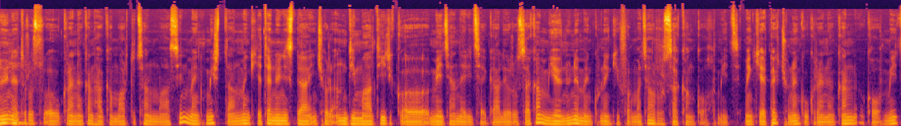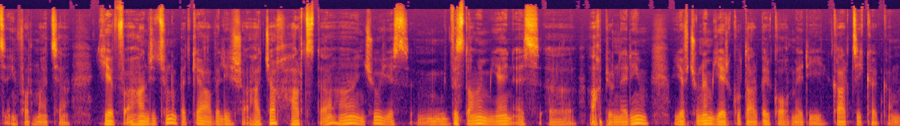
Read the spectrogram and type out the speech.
Նույն այդ ռուս-ուկրաինական հակամարտության մասին մենք միշտ ստանում ենք, եթե նույնիսկ դա ինչ որ ընդդիմադիր մեդիաներից է գալի ռուսական, միևնույն է մենք ունենք ինֆորմացիան ռուսական կողմից։ Մենք երբեք չունենք ուկրաինական կողմից ինֆորմացիա եւ հանրությունը պետք է ավելի հաճախ հարց տա, հա, ինչու ես վստահում եմ միայն այս աղբյուրներին եւ ճունեմ երկու տարբեր կողմերի կարծիքը կամ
